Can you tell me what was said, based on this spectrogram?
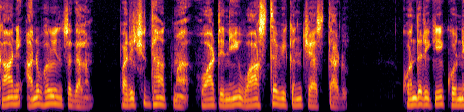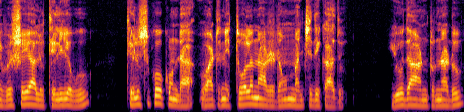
కాని అనుభవించగలం. పరిశుద్ధాత్మ వాటిని వాస్తవికం చేస్తాడు. కొందరికి కొన్ని విషయాలు తెలియవు తెలుసుకోకుండా వాటిని తోలనాడడం మంచిది కాదు. యూదా అంటున్నాడు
